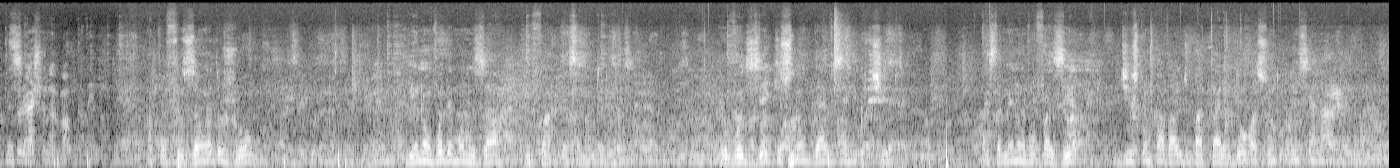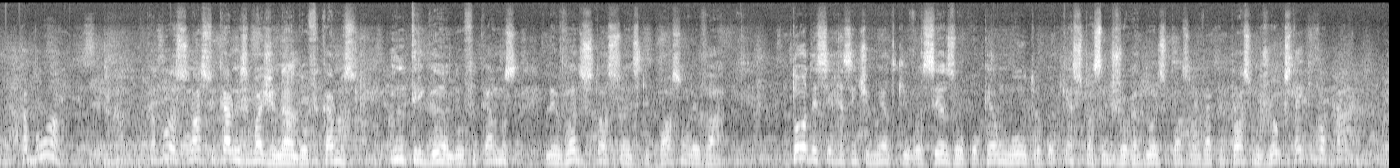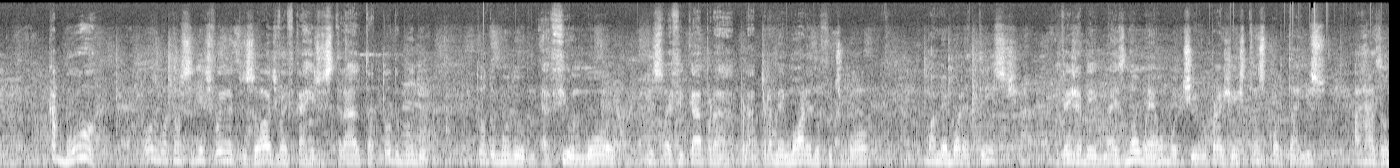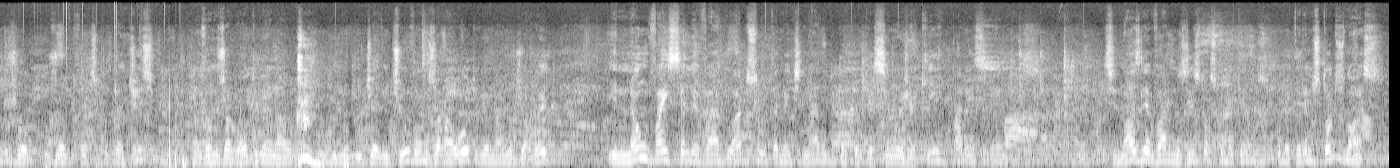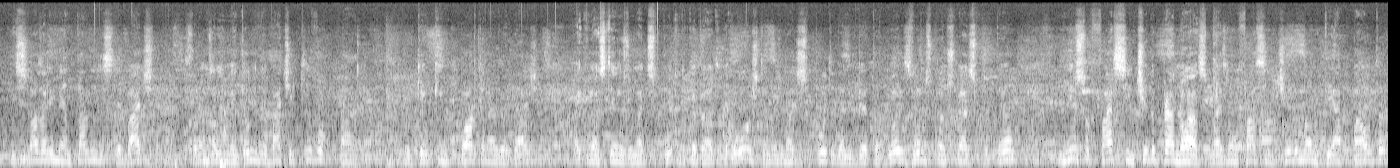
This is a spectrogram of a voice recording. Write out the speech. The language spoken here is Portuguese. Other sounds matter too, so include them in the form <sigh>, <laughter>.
aconteceu. O senhor acha normal? A confusão é do jogo. E eu não vou demonizar um fato dessa natureza. Eu vou dizer que isso não deve ser repetido. Mas também não vou fazer disso um cavalo de batalha. Dou o assunto por encerrado. Acabou. Acabou. Se nós ficarmos imaginando, ou ficarmos intrigando, ou ficarmos levando situações que possam levar todo esse ressentimento que vocês, ou qualquer um outro, ou qualquer situação de jogadores possam levar para o próximo jogo, está equivocado. Acabou. Vamos botar o seguinte, foi um episódio, vai ficar registrado, tá todo mundo, todo mundo é, filmou, isso vai ficar para a memória do futebol, uma memória triste, veja bem, mas não é um motivo para a gente transportar isso à razão do jogo. O jogo foi disputadíssimo, nós vamos jogar outro Grenal no, no dia 21, vamos jogar outro Grenal no dia 8, e não vai ser levado absolutamente nada do que aconteceu hoje aqui para esse grande se nós levarmos isso, nós cometeremos, cometeremos todos nós. E se nós alimentarmos esse debate, estaremos alimentando um debate equivocado. Porque o que importa, na verdade, é que nós temos uma disputa do Campeonato Gaúcho, temos uma disputa da Libertadores, vamos continuar disputando. E isso faz sentido para nós, mas não faz sentido manter a pauta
